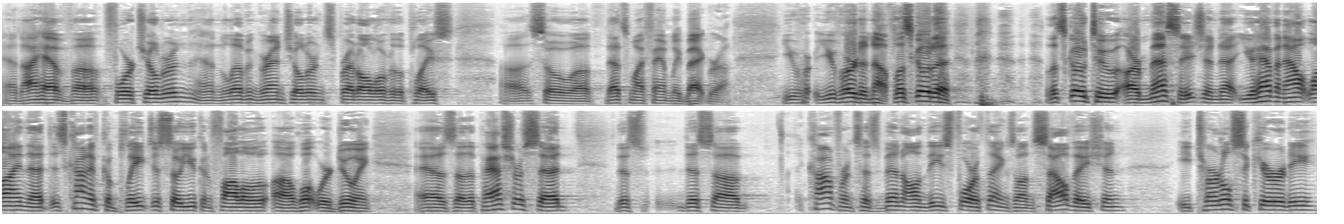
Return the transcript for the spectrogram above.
And I have uh, four children and 11 grandchildren spread all over the place. Uh, so uh, that's my family background. You've, you've heard enough. Let's go to. Let's go to our message, and you have an outline that is kind of complete just so you can follow what we're doing. As the pastor said, this, this uh, conference has been on these four things on salvation, eternal security,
